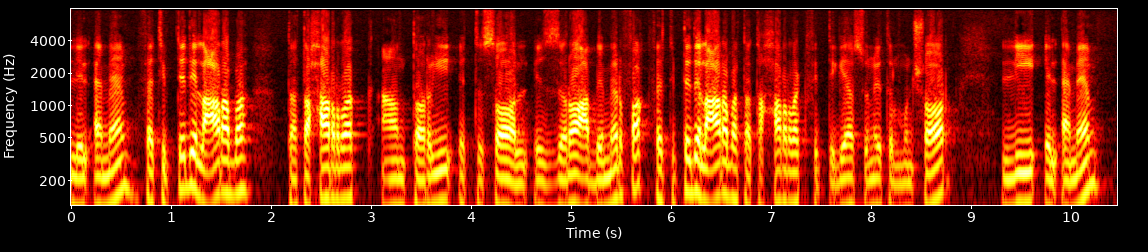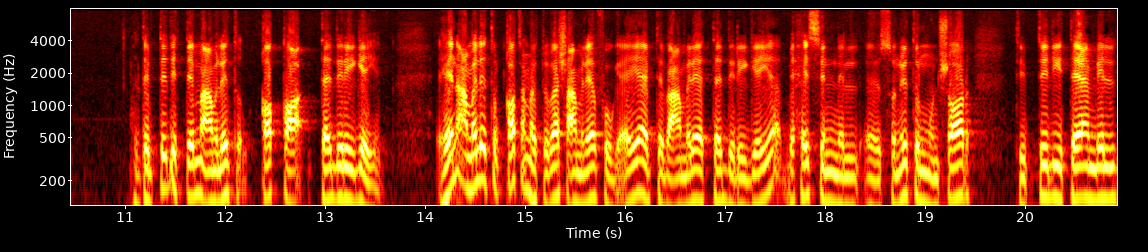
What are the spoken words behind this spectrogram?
للأمام فتبتدي العربة تتحرك عن طريق اتصال الذراع بمرفق فتبتدي العربة تتحرك في اتجاه صينية المنشار. للأمام. فتبتدي تتم عملية القطع تدريجيا. هنا عملية القطع ما بتبقاش عملية فجائية بتبقى عملية تدريجية بحيث إن صينية المنشار تبتدي تعمل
